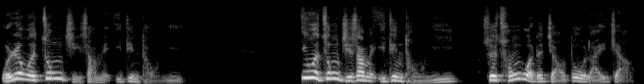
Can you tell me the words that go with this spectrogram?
我认为终极上面一定统一。因为终极上面一定统一，所以从我的角度来讲，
